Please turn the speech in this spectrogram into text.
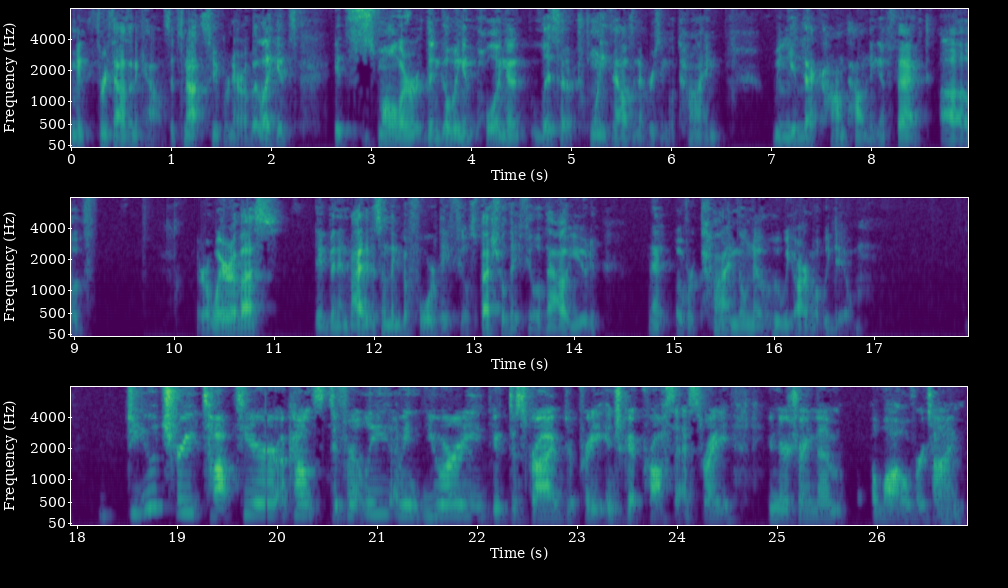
mean, three thousand accounts. It's not super narrow, but like it's it's smaller than going and pulling a list out of twenty thousand every single time. We mm-hmm. get that compounding effect of they're aware of us, they've been invited to something before, they feel special, they feel valued, and over time they'll know who we are and what we do. Do you treat top tier accounts differently? I mean, you already described a pretty intricate process, right? You're nurturing them a lot over time.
